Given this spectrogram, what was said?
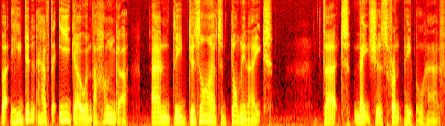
But he didn't have the ego and the hunger and the desire to dominate that nature's front people have.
